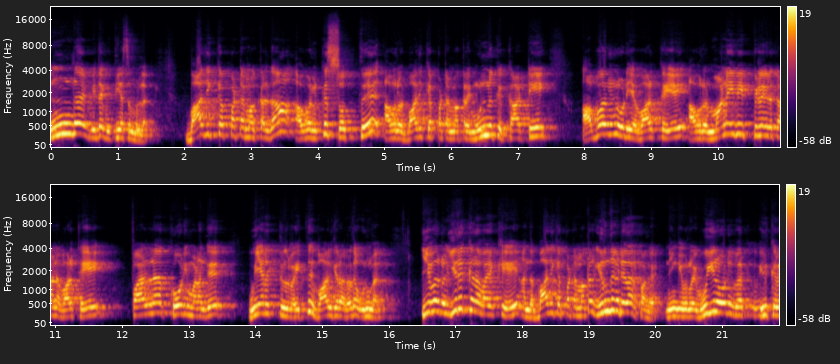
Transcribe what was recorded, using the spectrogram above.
எந்த வித வித்தியாசமும் இல்லை. பாதிக்கப்பட்ட மக்கள் தான் அவர்களுக்கு சொத்து அவர்கள் பாதிக்கப்பட்ட மக்களை முன்னுக்கு காட்டி அவர்களுடைய வாழ்க்கையை அவர்கள் மனைவி பிள்ளைகளுக்கான வாழ்க்கையை பல கோடி மடங்கு உயரத்தில் வைத்து வாழ்கிறார்கள் தான் உண்மை. இவர்கள் இருக்கிற வரைக்கும் அந்த பாதிக்கப்பட்ட மக்கள் இருந்துகிட்டே தான் இருப்பாங்க. நீங்கள் இவர்களை உயிரோடு இருக்கிற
